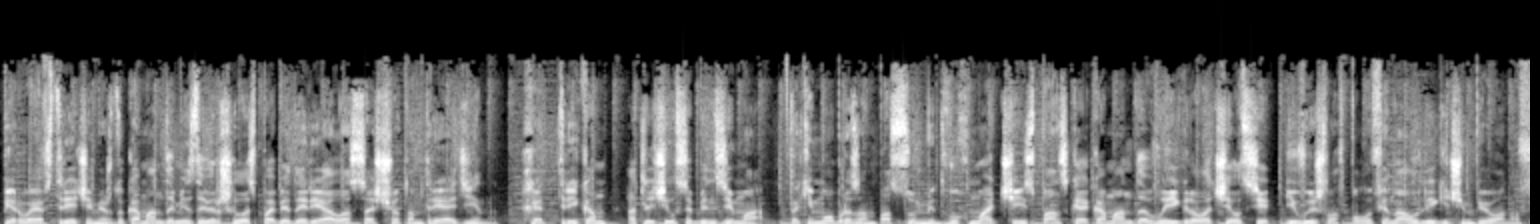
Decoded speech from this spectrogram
Первая встреча между командами завершилась победой Реала со счетом 3-1. Хэт-триком отличился Бензима. Таким образом, по сумме двух матчей испанская команда выиграла Челси и вышла в полуфинал Лиги чемпионов.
